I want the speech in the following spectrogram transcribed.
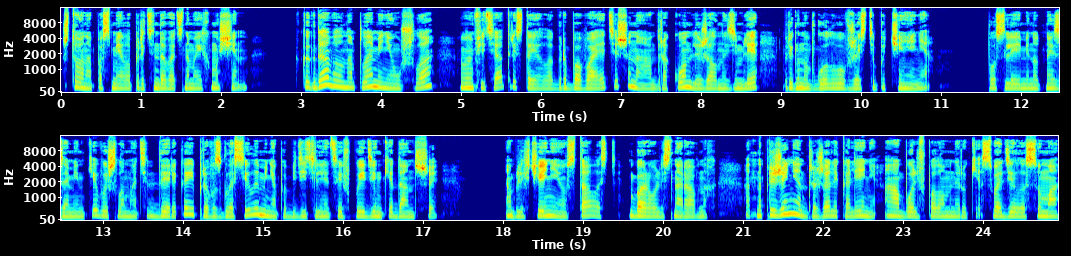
что она посмела претендовать на моих мужчин. Когда волна пламени ушла, в амфитеатре стояла гробовая тишина, а дракон лежал на земле, пригнув голову в жесте подчинения. После минутной заминки вышла мать Дерека и провозгласила меня победительницей в поединке Данши — Облегчение и усталость боролись на равных. От напряжения дрожали колени, а боль в поломанной руке сводила с ума,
